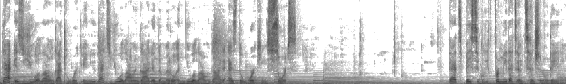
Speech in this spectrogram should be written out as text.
that is you allowing God to work in you. That's you allowing God in the middle and you allowing God as the working source. That's basically, for me, that's intentional dating.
